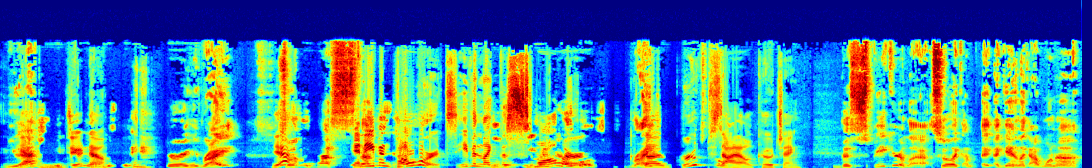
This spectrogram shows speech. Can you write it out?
you yeah, you do know. during right? Yeah. So like that's and that's- even cohorts, even like even- the smaller cohorts, right? the group So- style coaching. the speaker lab. So like again, like I want to.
